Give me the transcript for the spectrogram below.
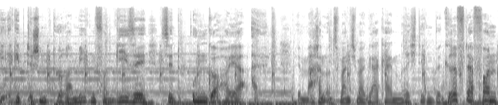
Die ägyptischen Pyramiden von Gizeh sind ungeheuer alt. Wir machen uns manchmal gar keinen richtigen Begriff davon,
